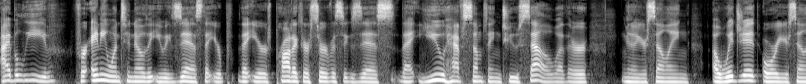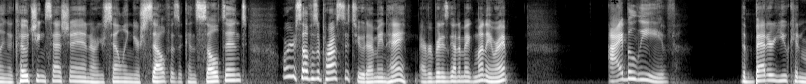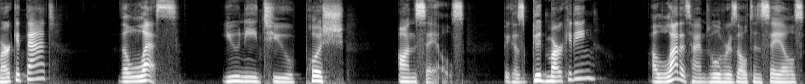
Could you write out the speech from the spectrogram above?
I believe for anyone to know that you exist, that your that your product or service exists, that you have something to sell, whether you know you're selling a widget or you're selling a coaching session or you're selling yourself as a consultant or yourself as a prostitute. I mean, hey, everybody's got to make money, right? I believe the better you can market that, the less you need to push on sales because good marketing a lot of times will result in sales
